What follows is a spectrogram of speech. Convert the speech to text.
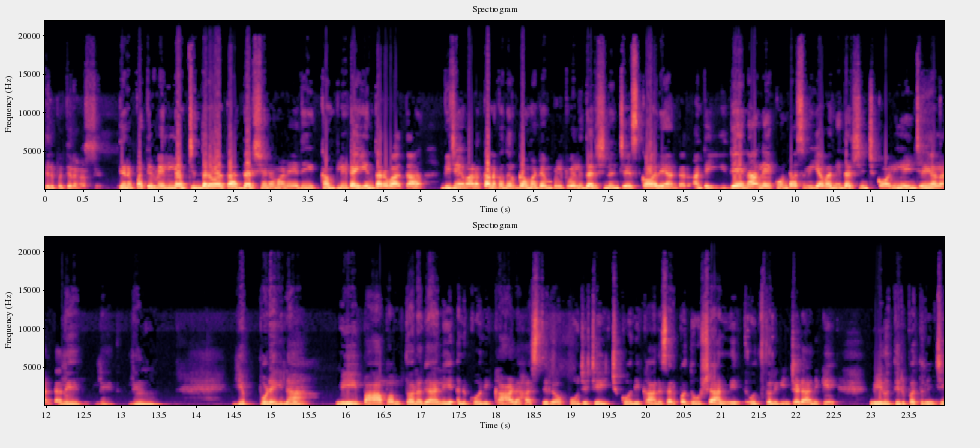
తిరుపతి రహస్యం. తిరుపతి వెళ్ళొచ్చిన తర్వాత దర్శనం అనేది కంప్లీట్ అయిన తర్వాత విజయవాడ కనకదుర్గమ్మ టెంపుల్కి వెళ్ళి దర్శనం చేసుకోవాలి అంటారు. అంటే ఇదేనా లేకుంటే అసలు ఎవరిని దర్శించుకోవాలి ఏం చేయాలంటారు? లేదు లేదు లేదు. ఎప్పుడైనా మీ పాపం తొలగాలి అనుకొని కాళహస్తిలో పూజ చేయించుకొని కాలసర్ప దోషాన్ని తొలగించడానికి మీరు తిరుపతి నుంచి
